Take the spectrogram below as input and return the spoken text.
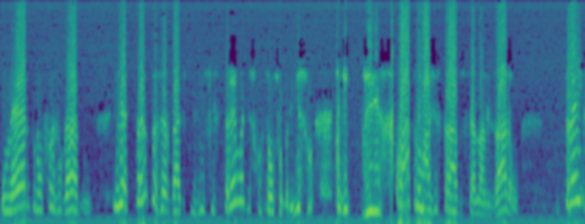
O mérito não foi julgado. E é tanta verdade que existe extrema discussão sobre isso, que de, de quatro magistrados que analisaram, três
